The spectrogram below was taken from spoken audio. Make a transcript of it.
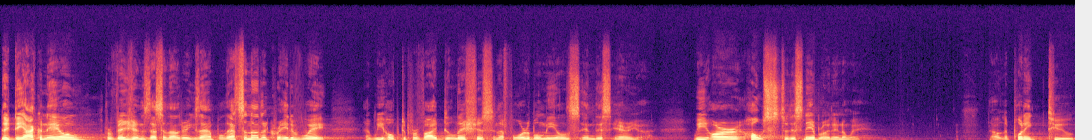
The diaconeo provisions, that's another example. That's another creative way that we hope to provide delicious and affordable meals in this area. We are hosts to this neighborhood in a way. Now, putting to,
